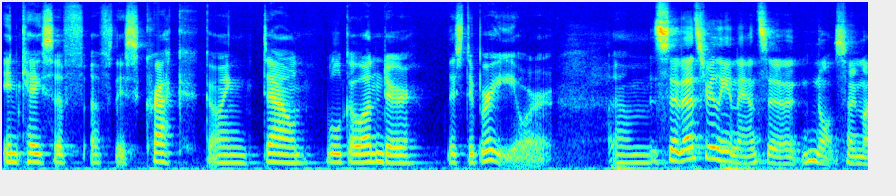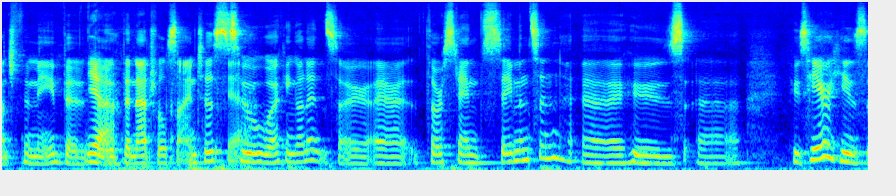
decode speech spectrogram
in case of of this crack going down, will go under this debris or. Um, So that's really an answer, not so much for me, but Yeah. the, the natural scientists Yeah. who are working on it. So uh, Þorsteinn Sæmundsson, uh, who's uh, who's here, he's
